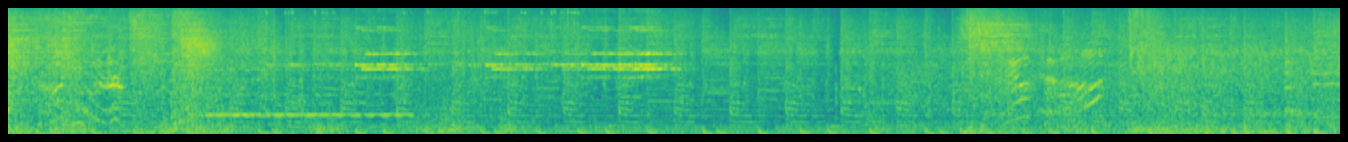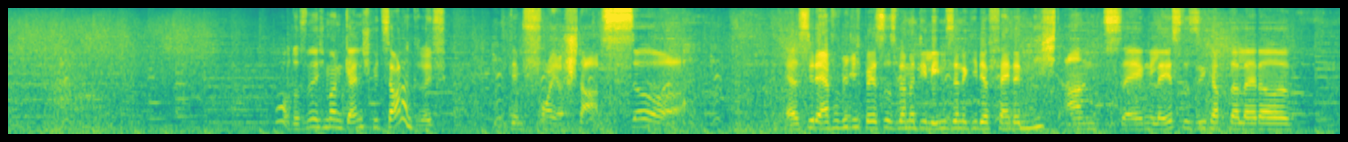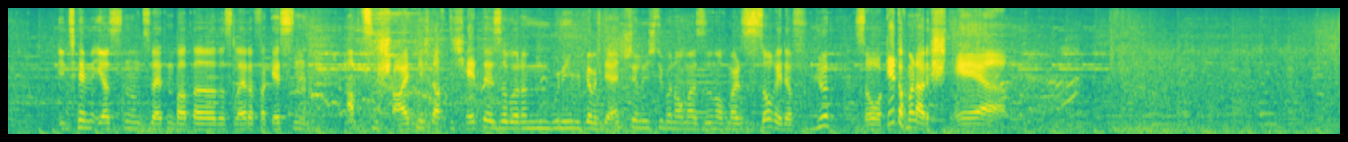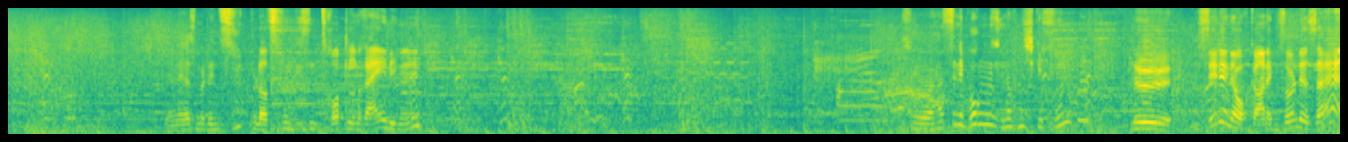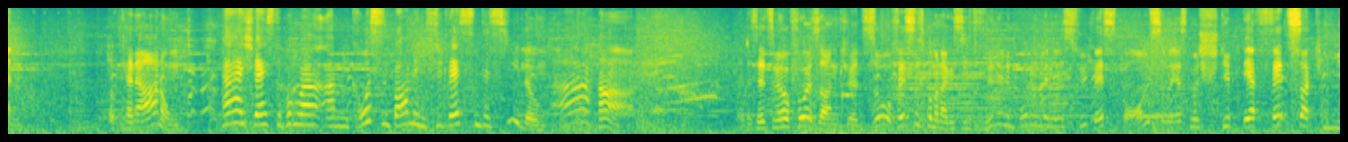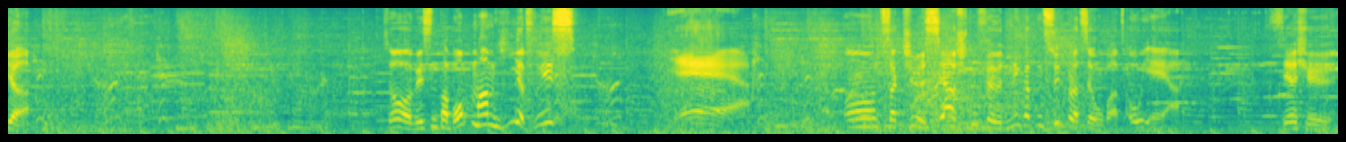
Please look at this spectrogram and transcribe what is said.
Oh, das nenne ich mal einen geilen Spezialangriff. Mit dem Feuerstab. So. Ja, es sieht einfach wirklich besser aus, wenn man die Lebensenergie der Feinde nicht anzeigen lässt. Also ich habe da leider in dem ersten und zweiten Part das leider vergessen abzuschalten. Ich dachte, ich hätte es, aber dann wurde irgendwie, glaube ich, die Einstellung nicht übernommen. Also nochmal sorry dafür. So, geht doch mal alle sterben. Wenn wir erstmal den Südplatz von diesen Trotteln reinigen. So, hast du den Bogen noch nicht gefunden? Nö, ich sehe den ja auch gar nicht. Wo soll denn der sein? Doch keine Ahnung. Ah, ich weiß, der Bogen war am großen Baum im Südwesten der Siedlung. Aha. Das hättest du mir auch vorher sagen können. So, Festungskommandant gesichtet. Ich will den Bogen in den Südwestbaums, aber erstmal stirbt der Fettsack hier. So, willst du ein paar Bomben haben? Hier, friss. Yeah. Und sagt Tschüss. Ja, Stufe. Link hat den Südplatz erobert. Oh yeah. Sehr schön.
